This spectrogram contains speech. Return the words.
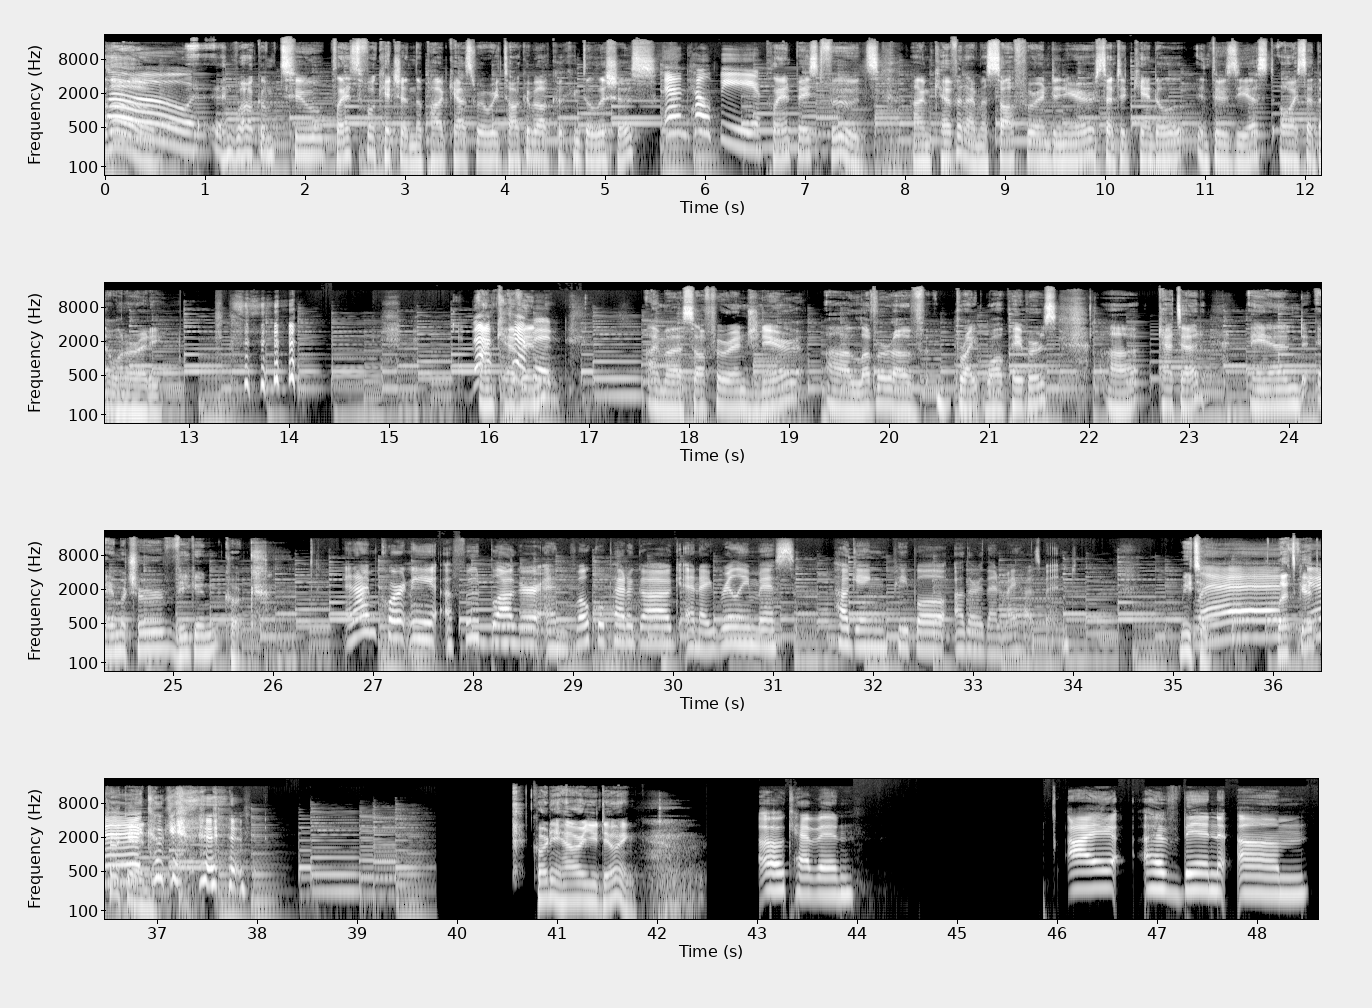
Hello. And welcome to Plantful Kitchen, the podcast where we talk about cooking delicious, And healthy. plant based foods. I'm Kevin. I'm a software engineer, scented candle enthusiast. Oh, I said that one already. That's Kevin. Kevin. I'm a software engineer, uh, lover of bright wallpapers, uh, cat dad, and amateur vegan cook. I'm Courtney, a food blogger and vocal pedagogue, and I really miss hugging people other than my husband. Me too. Let's, Let's get cooking. Courtney, how are you doing? oh, Kevin. I have been um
